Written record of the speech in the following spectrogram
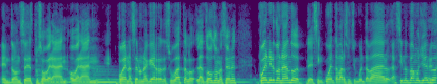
Entonces, pues o verán, o verán. Pueden hacer una guerra de subasta. lo- las dos donaciones pueden ir donando de, de 50 baros en 50 baros. Así nos vamos yendo y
